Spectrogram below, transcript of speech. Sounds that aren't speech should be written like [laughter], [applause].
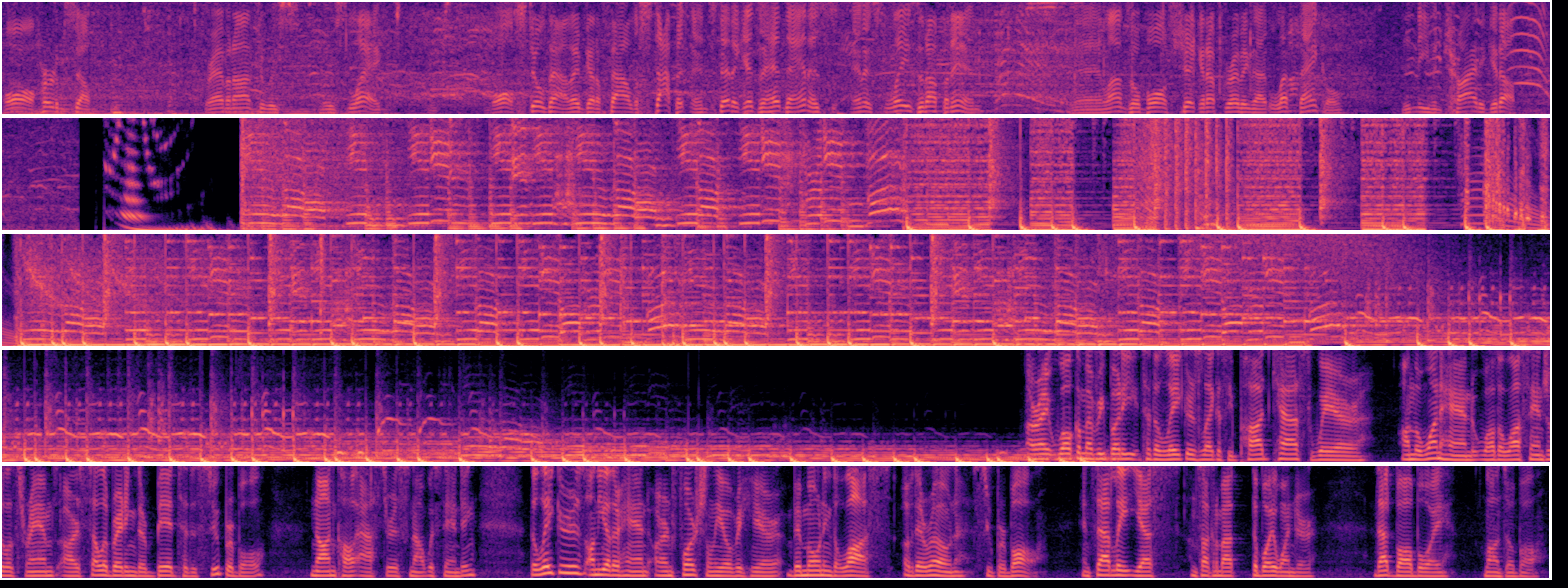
Ball hurt himself. Grabbing onto his, his leg. Ball still down. They've got a foul to stop it. Instead, it gets ahead to Ennis. Ennis lays it up and in. And Lonzo Ball shaking up, grabbing that left ankle. Didn't even try to get up. Right, welcome everybody to the Lakers Legacy podcast, where, on the one hand, while the Los Angeles Rams are celebrating their bid to the Super Bowl, non call asterisk notwithstanding, the Lakers, on the other hand, are unfortunately over here bemoaning the loss of their own Super Bowl. And sadly, yes, I'm talking about the boy wonder, that ball boy, Lonzo Ball.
